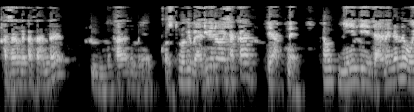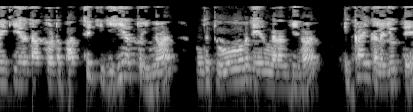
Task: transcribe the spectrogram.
කසන්න කසන්න මේ කොස්තුමගේ වැඩි වෙනවා ශකක් දෙයක් නැහැ. නමුත් මේ දේ දැනගෙන ওই කියන තත්ත්වයටපත් වෙච්ච ගිහියත්තු ඉන්නවා. හොඳටම තේරුම් ගන්න තියෙනවා. එකයි කල යුත්තේ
